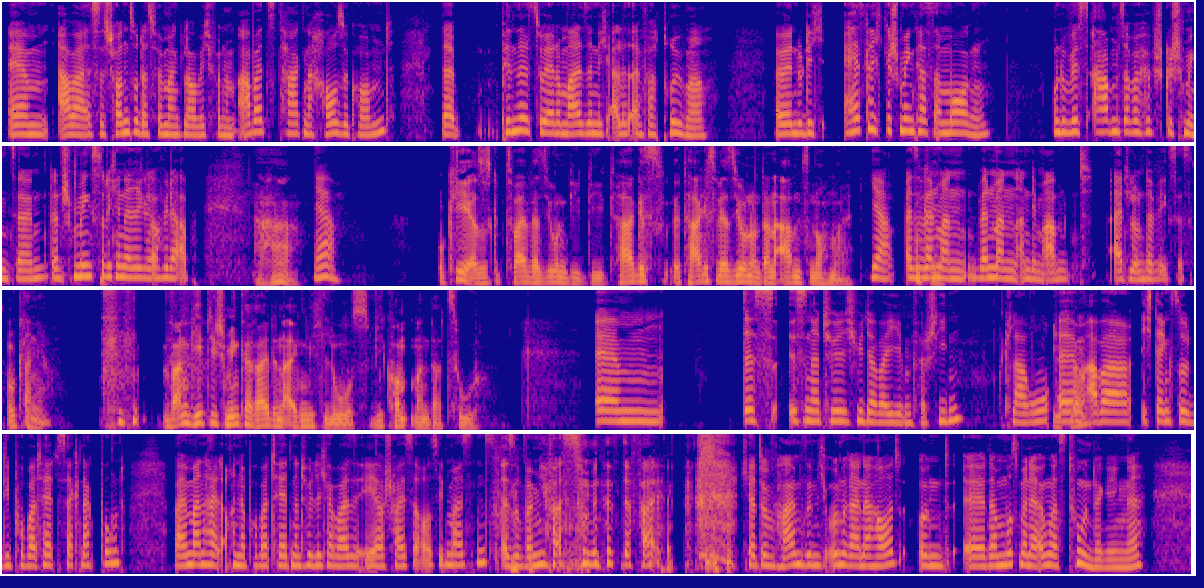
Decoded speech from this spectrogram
Ähm, aber es ist schon so, dass wenn man, glaube ich, von einem Arbeitstag nach Hause kommt, da pinselst du ja normalerweise nicht alles einfach drüber. Weil wenn du dich hässlich geschminkt hast am Morgen und du willst abends aber hübsch geschminkt sein, dann schminkst du dich in der Regel auch wieder ab. Aha. Ja. Okay, also es gibt zwei Versionen, die, die Tages, äh, Tagesversion und dann abends nochmal. Ja, also okay. wenn man, wenn man an dem Abend eitel unterwegs ist. Okay. Dann ja. Wann geht die Schminkerei denn eigentlich los? Wie kommt man dazu? Ähm, das ist natürlich wieder bei jedem verschieden klaro. Ähm, aber ich denke so, die Pubertät ist der Knackpunkt, weil man halt auch in der Pubertät natürlicherweise eher scheiße aussieht meistens. Also bei mir war es zumindest der Fall. Ich hatte wahnsinnig unreine Haut und äh, da muss man ja irgendwas tun dagegen, ne?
